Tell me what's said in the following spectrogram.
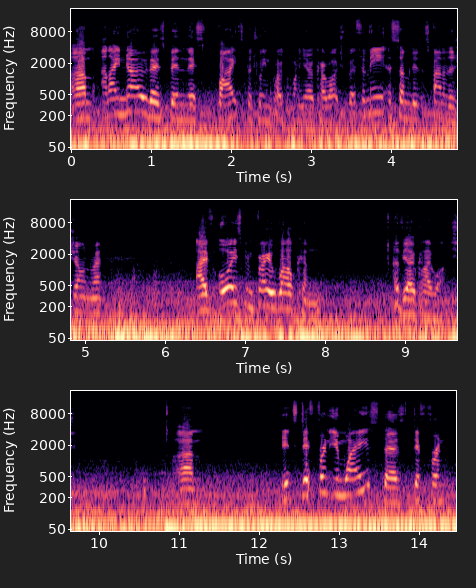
Um, and I know there's been this fight between Pokemon and Yokai Watch, but for me, as somebody that's a fan of the genre, I've always been very welcome of Yokai Watch. Um, it's different in ways. There's different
